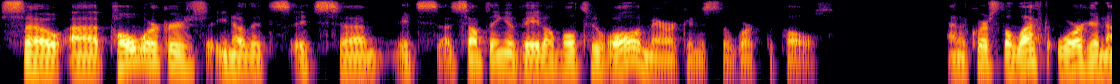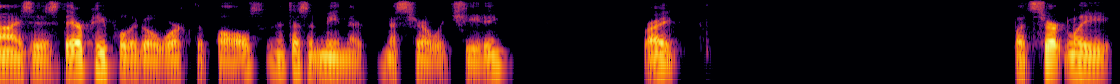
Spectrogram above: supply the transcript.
So uh, poll workers, you know, that's it's um, it's something available to all Americans to work the polls. And of course, the left organizes their people to go work the polls, and it doesn't mean they're necessarily cheating, right? But certainly,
